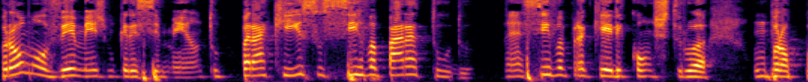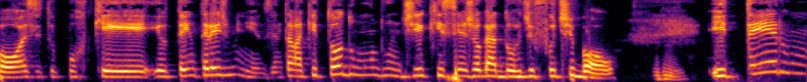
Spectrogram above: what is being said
promover mesmo crescimento, para que isso sirva para tudo. Né? Sirva para que ele construa um propósito, porque eu tenho três meninos, então aqui todo mundo um dia quis ser jogador de futebol. Uhum. E ter um,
